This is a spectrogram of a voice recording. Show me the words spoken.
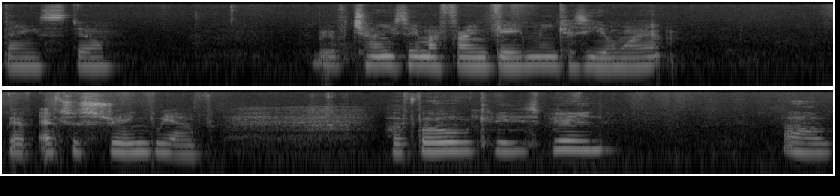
things still. We have Chinese thing my friend gave me because he didn't want it. We have extra string. We have a phone case pin. Um,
